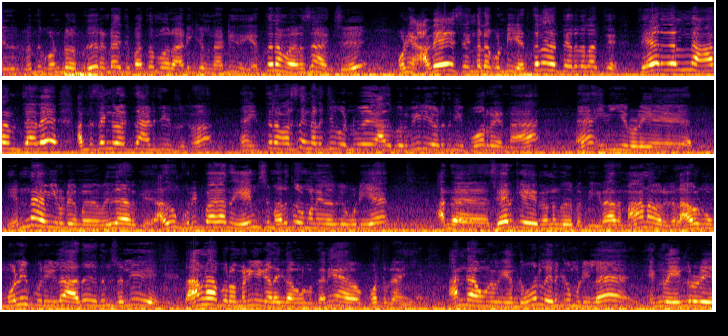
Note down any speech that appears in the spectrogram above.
இது வந்து கொண்டு வந்து ரெண்டாயிரத்தி பத்தொன்பதுல அடிக்கல் நாட்டி இது எத்தனை வருஷம் ஆச்சு? உடனே அதே செங்கலை கொண்டு எத்தனை தேர்தலாக தே- தேர்தல்னு ஆரம்பித்தாலே அந்த செங்கலை வச்சு தான் அடிச்சுக்கிட்டு இருக்கோம். இத்தனை வருஷம் கழிச்சு கொண்டு போய் அதுக்கு ஒரு வீடியோ எடுத்து நீ போடுறேன்னா இவங்களுடைய என்ன இவங்களுடைய இதாக இருக்குது அதுவும் குறிப்பாக அந்த எய்ம்ஸ் மருத்துவமனையில் இருக்கக்கூடிய அந்த செயற்கை நடந்தது பார்த்தீங்களா? அந்த மாணவர்கள் அவங்க மொழி புரியல அது இதுன்னு சொல்லி ராமநாதபுரம் மெடிக்கல் காலேஜில் அவங்களுக்கு தனியாக போட்டிருக்காங்க. அங்கே அவங்களுக்கு இந்த ஊரில் இருக்க முடியல. எங்களை எங்களுடைய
